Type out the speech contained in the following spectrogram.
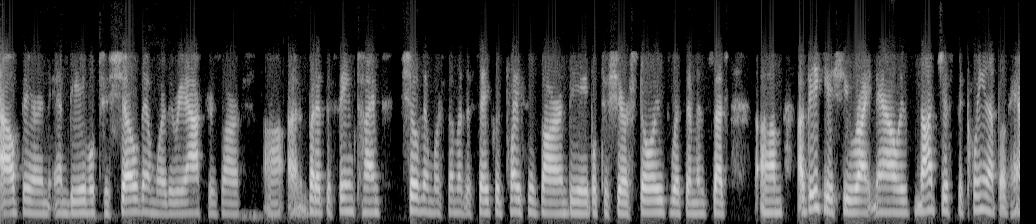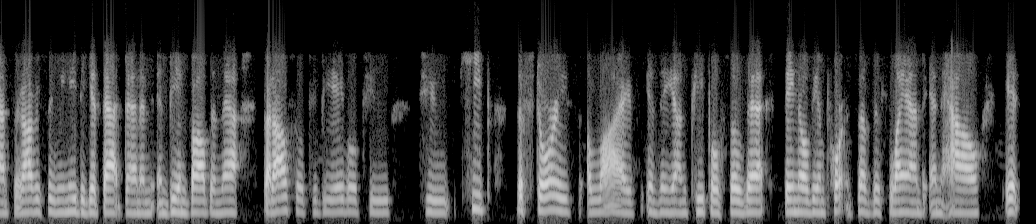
out there and, and be able to show them where the reactors are, uh, but at the same time show them where some of the sacred places are and be able to share stories with them and such. Um, a big issue right now is not just the cleanup of Hanford. Obviously, we need to get that done and, and be involved in that, but also to be able to to keep the stories alive in the young people so that they know the importance of this land and how it,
